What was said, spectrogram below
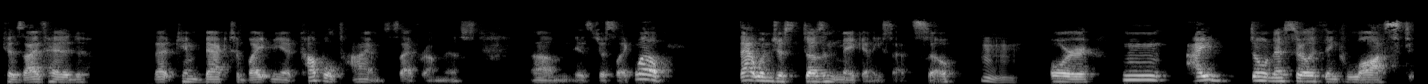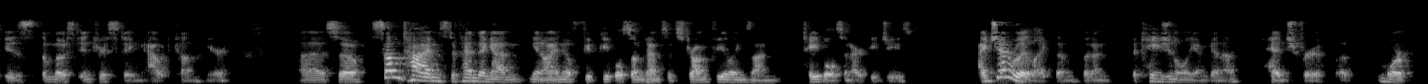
because I've had that came back to bite me a couple times as I've run this. Um, it's just like, well, that one just doesn't make any sense. So, hmm or mm, I don't necessarily think Lost is the most interesting outcome here. Uh, so sometimes, depending on, you know, I know f- people sometimes have strong feelings on tables in RPGs. I generally like them, but I'm occasionally I'm gonna hedge for a, more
